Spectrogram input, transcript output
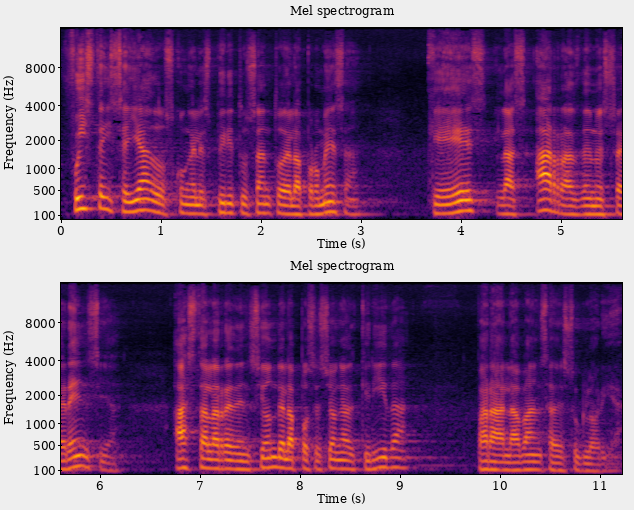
fuisteis sellados con el Espíritu Santo de la promesa, que es las arras de nuestra herencia, hasta la redención de la posesión adquirida para alabanza de su gloria.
